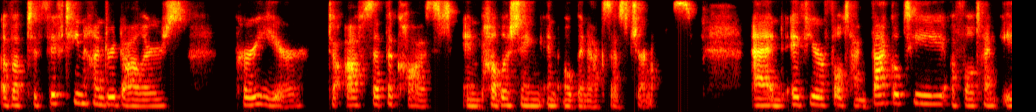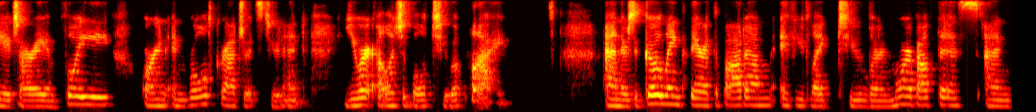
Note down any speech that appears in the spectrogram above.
of up to $1,500 per year to offset the cost in publishing in open access journals. And if you're a full-time faculty, a full-time EHRA employee, or an enrolled graduate student, you are eligible to apply. And there's a Go link there at the bottom if you'd like to learn more about this and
